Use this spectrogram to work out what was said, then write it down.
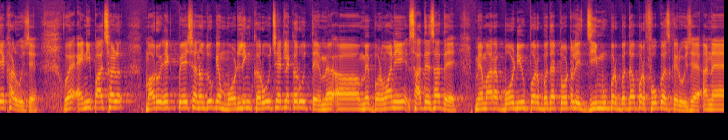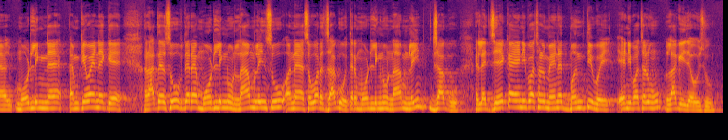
દેખાડવું છે. હવે એની પાછળ મારું એક પેશન હતું કે મોડલિંગ કરવું છે એટલે કરવું જ તે. મેં ભણવાની સાથે સાથે સાથે મેં મારા બોડી ઉપર બધા ટોટલી જીમ ઉપર બધા પર ફોકસ કર્યું છે. અને મોડલિંગને એમ કહેવાય ને કે રાતે શું ત્યારે મોડલિંગનું નામ લઈને શું અને સવારે જાગું ત્યારે મોડલિંગનું નામ લઈને જાગું એટલે જે કાંઈ એની પાછળ મહેનત બનતી હોય એની પાછળ હું લાગી જાઉં છું.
